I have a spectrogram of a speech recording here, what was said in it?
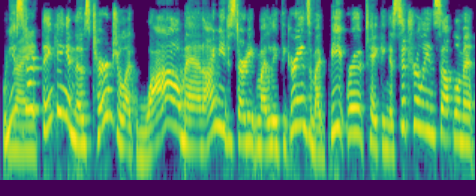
When you right. start thinking in those terms, you're like, wow, man, I need to start eating my leafy greens and my beetroot, taking a citrulline supplement.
